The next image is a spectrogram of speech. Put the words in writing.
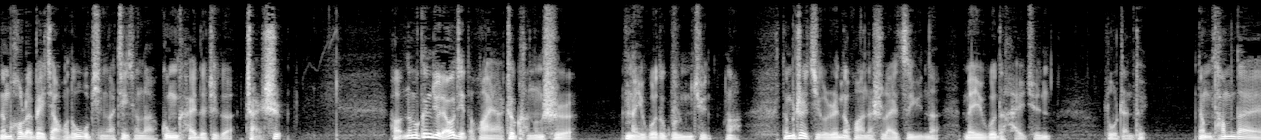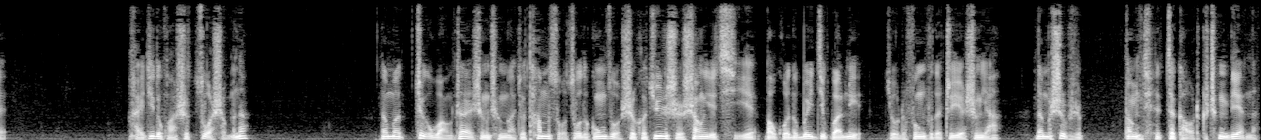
那么后来被缴获的物品啊进行了公开的这个展示。好，那么根据了解的话呀，这可能是美国的雇佣军啊。那么这几个人的话呢，是来自于呢美国的海军陆战队。那么他们在海地的话是做什么呢？那么这个网站声称啊，就他们所做的工作是和军事、商业企业，包括的危机管理有着丰富的职业生涯。那么是不是当前在搞这个政变呢？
